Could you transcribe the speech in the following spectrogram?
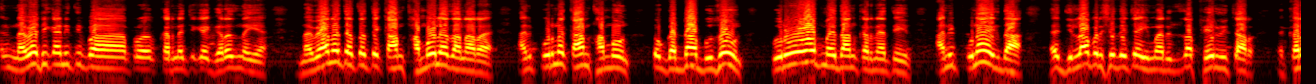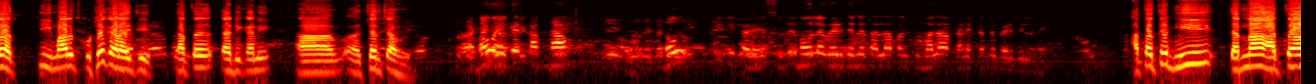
आणि नव्या ठिकाणी ती करण्याची काही गरज नाही आहे नव्यानं त्याचं ते काम थांबवलं जाणार आहे. आणि पूर्ण काम थांबवून तो गड्डा बुजवून पूर्ववत मैदान करण्यात येईल. आणि पुन्हा एकदा या जिल्हा परिषदेच्या इमारतीचा फेरविचार करत ती इमारत कुठे करायची याचं त्या ठिकाणी चर्चा होईल. एकीकडे सुधीर भाऊला वेळ देण्यात आला पण तुम्हाला कलेक्टरने वेळ दिला नाही. आता ते मी त्यांना आता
